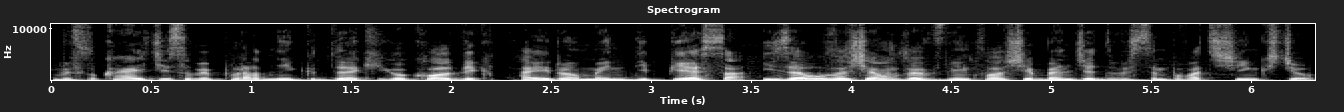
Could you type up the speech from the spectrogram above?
Wyszukajcie sobie poradnik do jakiegokolwiek Pyro Main DPS-a i założę się, że w większości będzie występować Xingqiu.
